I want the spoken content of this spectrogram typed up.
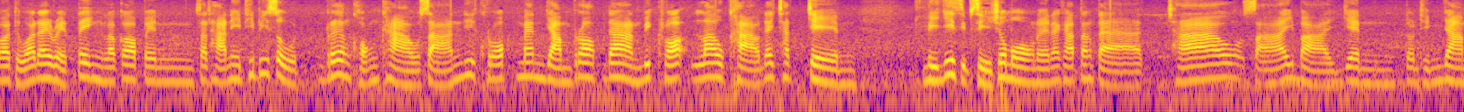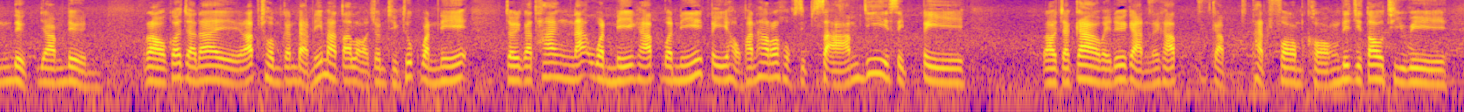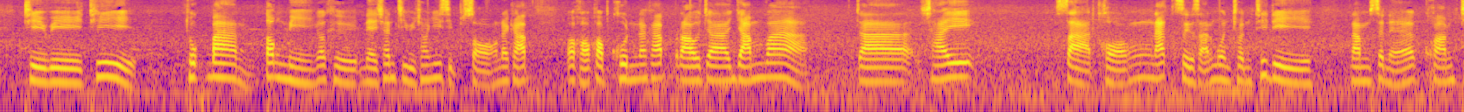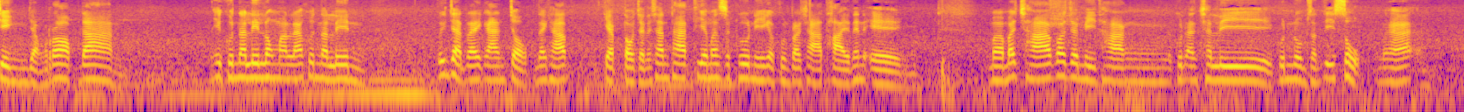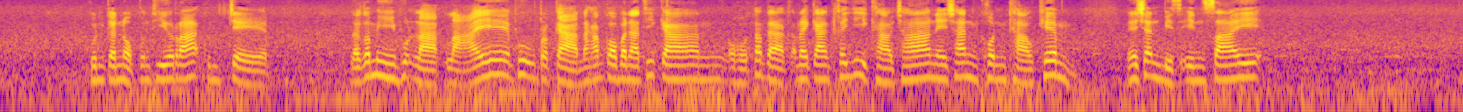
ก็ถือว่าได้เรตติ้งแล้วก็เป็นสถานีที่พิสูจน์ เรื่องของข่าวสารที่ครบแม่นยำรอบด้าน วิเคราะห์เล่าข่าวได้ชัดเจน มี 24 ชั่วโมงเลยนะครับ ตั้งแต่เช้าสายบ่ายเย็นจนถึงยามดึกยามดื่น เราก็จะได้รับชมกันแบบนี้มาตลอดจนถึงทุกวันนี้ จนกระทั่งณวันนี้ครับ วันนี้ปี 2563 20 ปี เราจะก้าวไปด้วยกันนะครับ กับแพลตฟอร์มของดิจิตอลทีวี ทีวีที่ทุกบ้านต้องมีก็คือ Nation TV ช่อง 22 นะครับก็ขอขอบคุณนะครับ เราจะย้ำว่าจะใช้ศาสตร์ของนักสื่อสารมวลชนที่ดีนำเสนอความจริงอย่างรอบด้าน นี่คุณนลินลงมาแล้วคุณนลินเพิ่งจัดรายการจบนะครับ เก็บตกจากในชั้นภาคเที่ยงเมื่อสักครู่นี้กับคุณประชาไทยนั่นเอง เมื่อเมื่อเช้าก็จะมีทางคุณอัญชลี คุณหนุ่มสันติสุขนะฮะ คุณกนกคุณธีระคุณเจตแล้วก็มีผู้หลากหลายผู้ประกาศนะครับกองบรรณาธิการโอ้โหตั้งแต่รายการขยี้ข่าวเช้าเนชั่นคนข่าวเข้มเนชั่นบิสอินไซต์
